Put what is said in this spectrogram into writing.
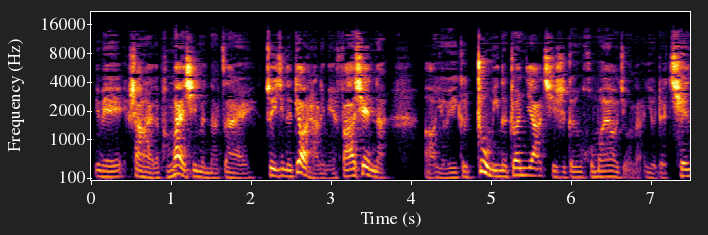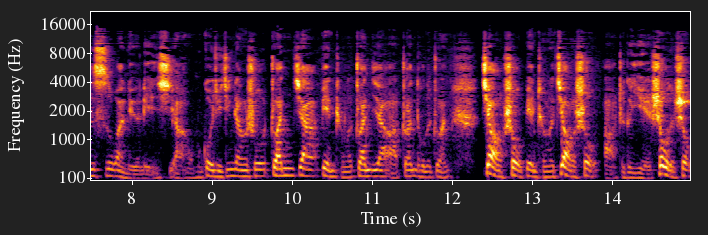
因为上海的澎湃新闻呢，在最近的调查里面发现呢。啊，有一个著名的专家，其实跟鸿茅药酒呢有着千丝万缕的联系啊。我们过去经常说，专家变成了专家啊，砖头的砖，教授变成了教授啊，这个野兽的兽。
